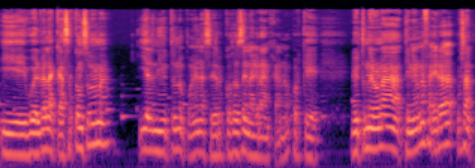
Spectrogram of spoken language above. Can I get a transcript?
y vuelve a la casa con su mamá y el Newton lo ponen a hacer cosas en la granja, ¿no? Porque Newton era una, tenía una, era, o sea,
